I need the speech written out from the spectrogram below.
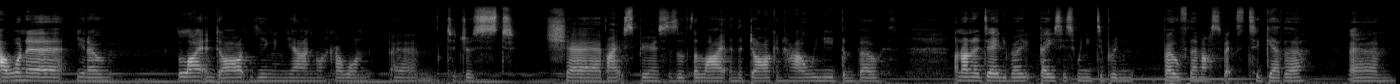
I want to, you know, light and dark, yin and yang. Like I want um, to just share my experiences of the light and the dark and how we need them both. And on a daily basis, we need to bring both them aspects together um,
